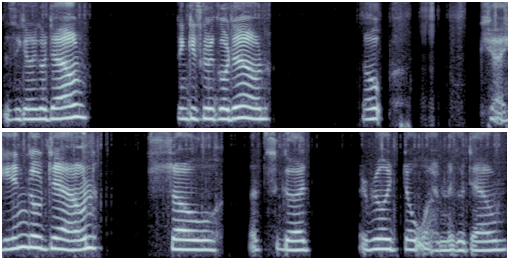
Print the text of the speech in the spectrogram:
Is he gonna go down? Think he's gonna go down. Nope. Okay, he didn't go down. So, that's good. I really don't want him to go down.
